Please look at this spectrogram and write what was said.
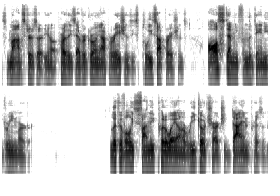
As mobsters are, you know, a part of these ever-growing operations, these police operations, all stemming from the Danny Greene murder. Licavoli's finally put away on a RICO charge. He'd die in prison.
